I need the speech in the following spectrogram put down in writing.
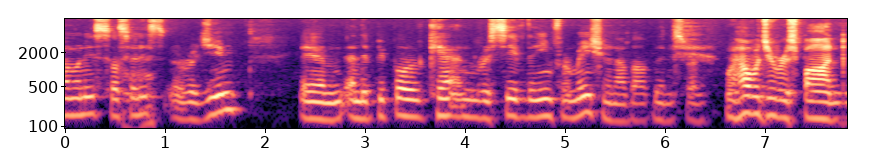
communist socialist regime, um, and the people can receive the information about Venezuela. Well, how would you respond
